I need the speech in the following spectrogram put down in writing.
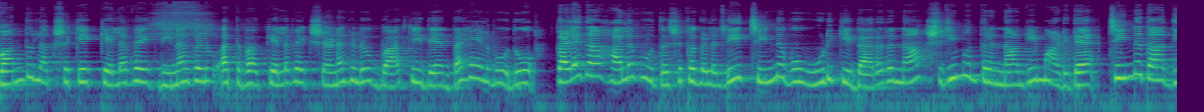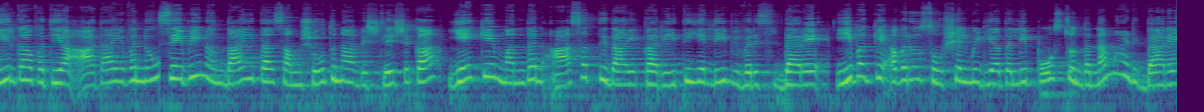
ಒಂದು ಲಕ್ಷಕ್ಕೆ ಕೆಲವೇ ದಿನಗಳು ಅಥವಾ ಕೆಲವೇ ಕ್ಷಣಗಳು ಬಾಕಿ ಇದೆ ಅಂತ ಹೇಳಬಹುದು ಕಳೆದ ಹಲವು ದಶಕಗಳಲ್ಲಿ ಚಿನ್ನವು ಹೂಡಿಕೆದಾರರನ್ನ ಶ್ರೀಮಂತರನ್ನಾಗಿ ಮಾಡಿದೆ. ಚಿನ್ನದ ದೀರ್ಘಾವಧಿಯ ಆದಾಯವನ್ನು ಸೆಬಿ ನೋಂದಾಯಿತ ಸಂಶೋಧನಾ ವಿಶ್ಲೇಷಕ ಎಕೆ ಮಂದನ್ ಆಸಕ್ತಿದಾಯಕ ರೀತಿಯಲ್ಲಿ ವಿವರಿಸಿದ್ದಾರೆ. ಈ ಬಗ್ಗೆ ಅವರು ಸೋಷಿಯಲ್ ಮೀಡಿಯಾದಲ್ಲಿ ಪೋಸ್ಟ್ ಒಂದನ್ನ ಮಾಡಿದ್ದಾರೆ.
